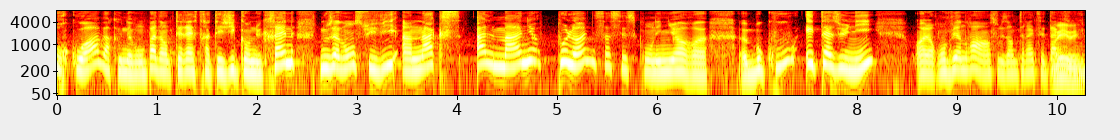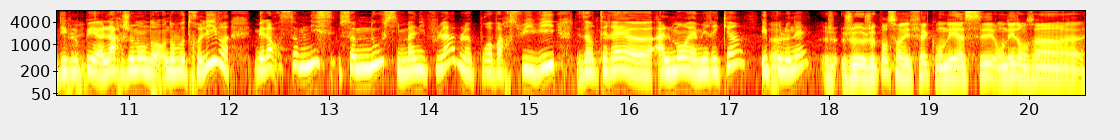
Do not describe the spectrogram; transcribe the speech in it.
Pourquoi Parce que nous n'avons pas d'intérêt stratégique en Ukraine. Nous avons suivi un axe Allemagne, Pologne, ça c'est ce qu'on ignore euh, beaucoup, États-Unis. Alors on viendra hein, sur les intérêts de cet axe que vous développez euh, largement dans, votre livre. Mais alors sommes-nous si manipulables pour avoir suivi les intérêts euh, allemands et américains et polonais? je, pense en effet qu'on est assez, on est dans un,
